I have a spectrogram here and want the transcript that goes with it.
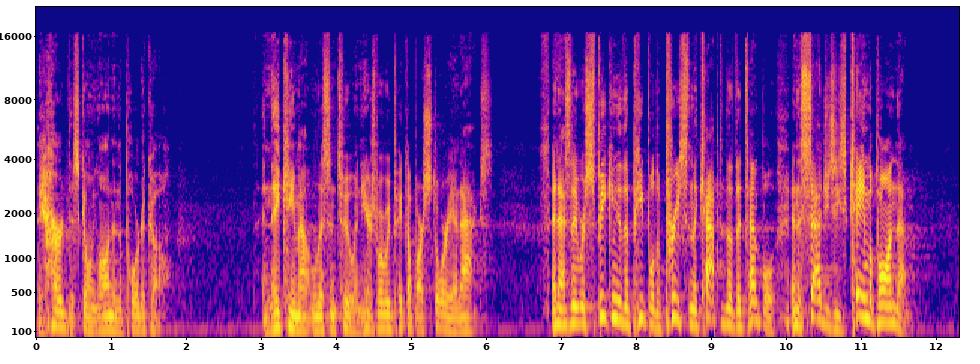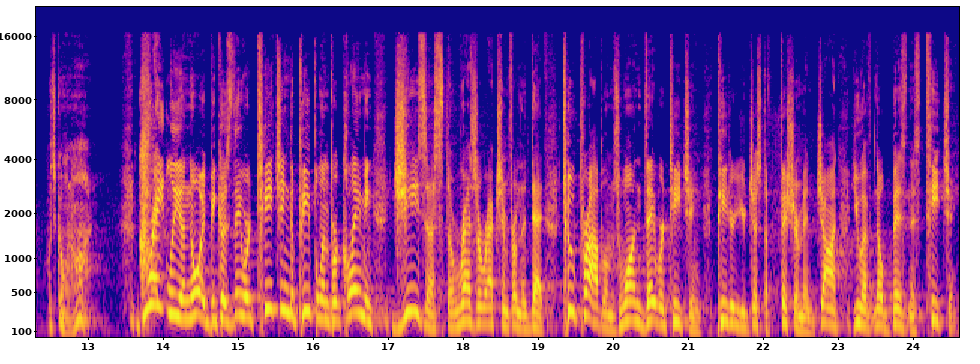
They heard this going on in the portico. And they came out and listened too. And here's where we pick up our story in Acts. And as they were speaking to the people, the priests and the captain of the temple and the Sadducees came upon them. What's going on? Greatly annoyed because they were teaching the people and proclaiming Jesus, the resurrection from the dead. Two problems. One, they were teaching. Peter, you're just a fisherman. John, you have no business teaching.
